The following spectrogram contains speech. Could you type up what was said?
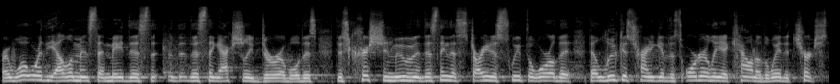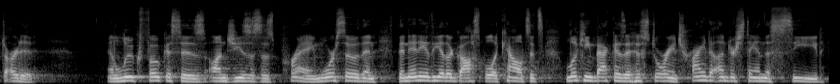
Right, what were the elements that made this, this thing actually durable, this, this Christian movement, this thing that's starting to sweep the world, that, that Luke is trying to give this orderly account of the way the church started? And Luke focuses on Jesus' praying more so than, than any of the other gospel accounts. It's looking back as a historian, trying to understand the seed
